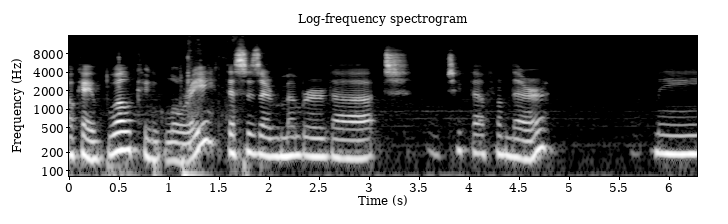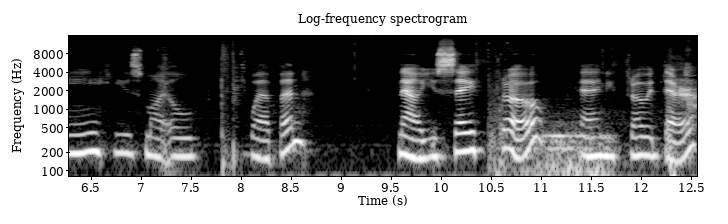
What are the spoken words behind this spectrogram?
Okay, Welkin Glory. This is, I remember that I took that from there. Let me use my old weapon. Now, you say throw, and you throw it there.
